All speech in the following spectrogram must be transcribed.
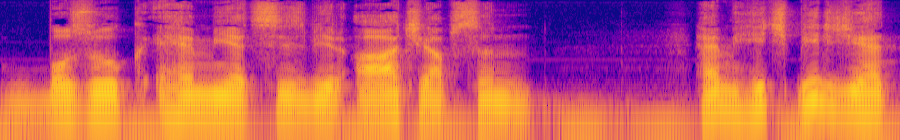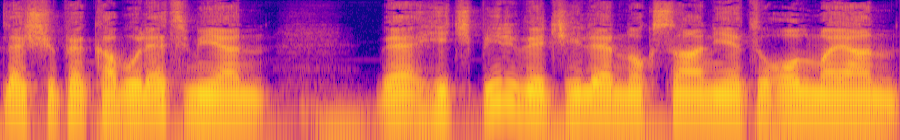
bozuk, ehemmiyetsiz bir ağaç yapsın. Hem hiçbir cihetle şüphe kabul etmeyen ve hiçbir vecihle noksaniyeti olmayan,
